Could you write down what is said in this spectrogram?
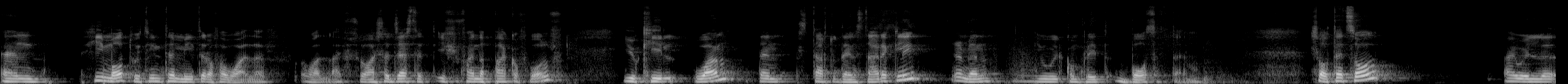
and emote within 10 meters of a wildlife, wildlife. So I suggest that if you find a pack of wolf, you kill one, then start to dance directly, and then you will complete both of them. So that's all. I will uh,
